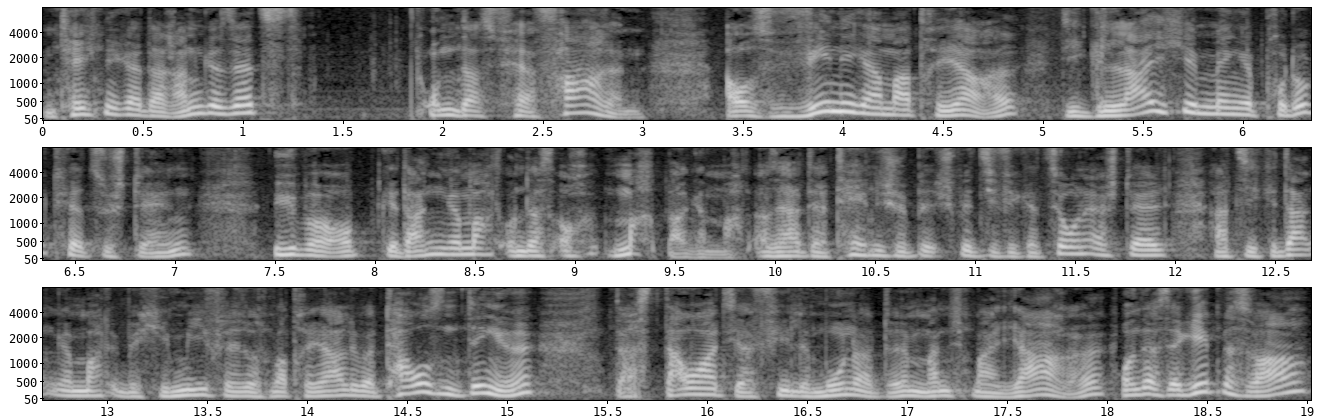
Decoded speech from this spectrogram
ein Techniker daran gesetzt um das Verfahren aus weniger Material die gleiche Menge Produkt herzustellen, überhaupt Gedanken gemacht und das auch machbar gemacht. Also er hat ja technische Spezifikationen erstellt, hat sich Gedanken gemacht über Chemie, vielleicht das Material, über tausend Dinge. Das dauert ja viele Monate, manchmal Jahre. Und das Ergebnis war,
